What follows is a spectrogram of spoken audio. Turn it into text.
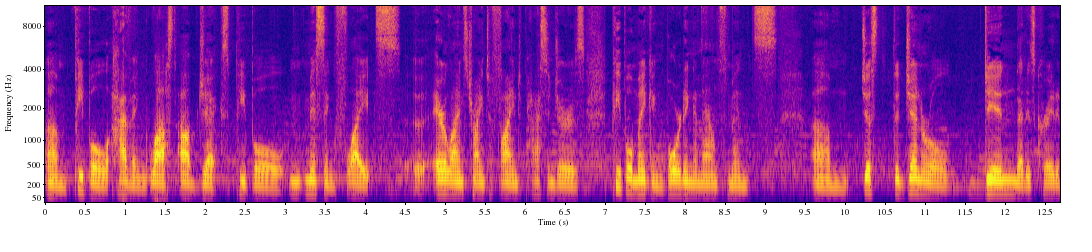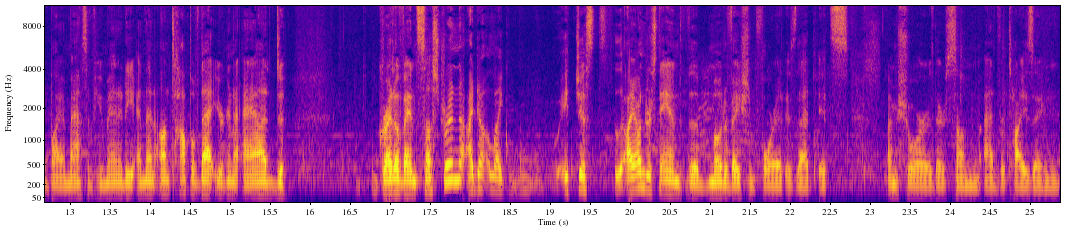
um, people having lost objects, people m- missing flights, uh, airlines trying to find passengers, people making boarding announcements, um, just the general din that is created by a mass of humanity. And then on top of that, you're going to add Greta Van Susteren. I don't like it just I understand the motivation for it is that it's I'm sure there's some advertising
